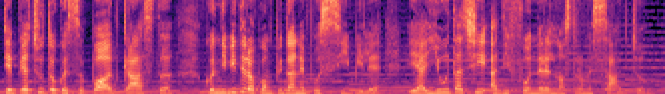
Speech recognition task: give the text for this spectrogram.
Ti è piaciuto questo podcast? Condividilo con più donne possibile e aiutaci a diffondere il nostro messaggio.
